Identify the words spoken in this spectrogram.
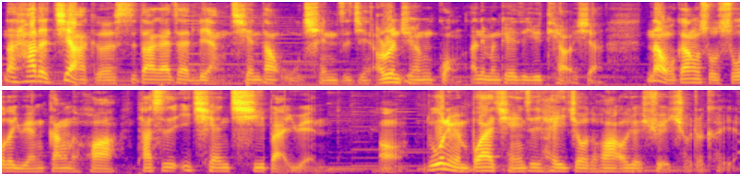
那它的价格是大概在两千到五千之间，而 range 很广啊，你们可以自己去挑一下。那我刚刚所说的原钢的话，它是一千七百元哦。如果你们不爱前一支黑胶的话，我觉得雪球就可以了。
